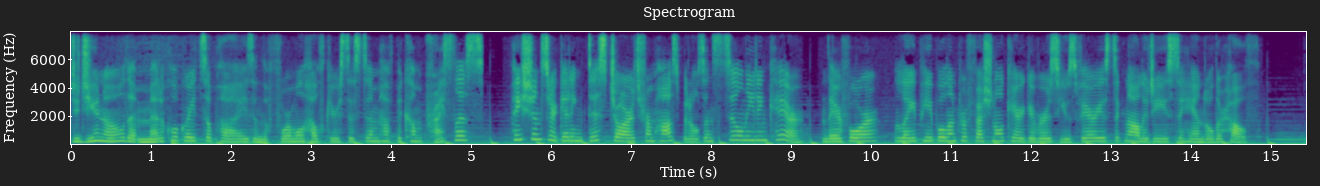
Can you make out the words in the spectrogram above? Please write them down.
Did you know that medical grade supplies in the formal healthcare system have become priceless? Patients are getting discharged from hospitals and still needing care. Therefore, laypeople and professional caregivers use various technologies to handle their health.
